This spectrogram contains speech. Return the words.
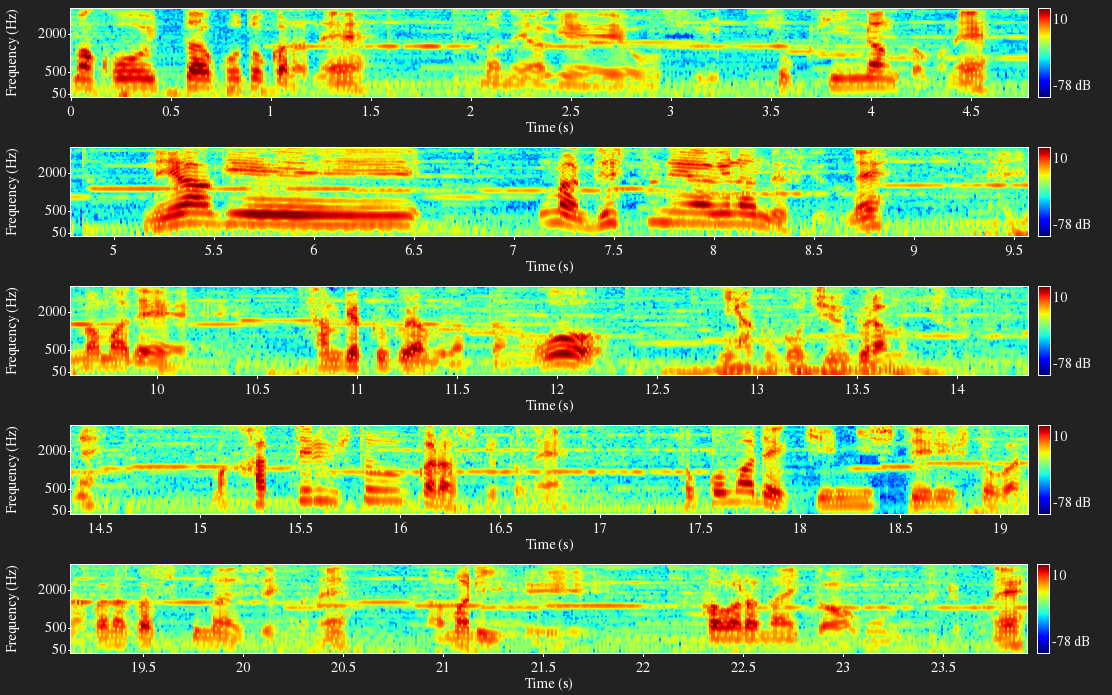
まあ、こういったことからね、まあ、値上げをする。食品なんかもね、値上げ、まあ、実質値上げなんですけどね、今まで 300g だったのを 250g にするね。まあ、買ってる人からするとね、そこまで気にしている人がなかなか少ないせいかね、あまり、えー、変わらないとは思うんですけどね。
